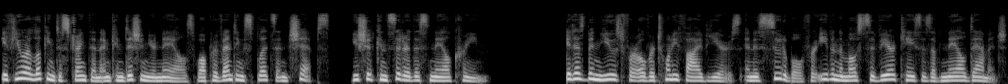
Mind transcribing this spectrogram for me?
If you are looking to strengthen and condition your nails while preventing splits and chips, you should consider this nail cream. It has been used for over 25 years and is suitable for even the most severe cases of nail damage,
